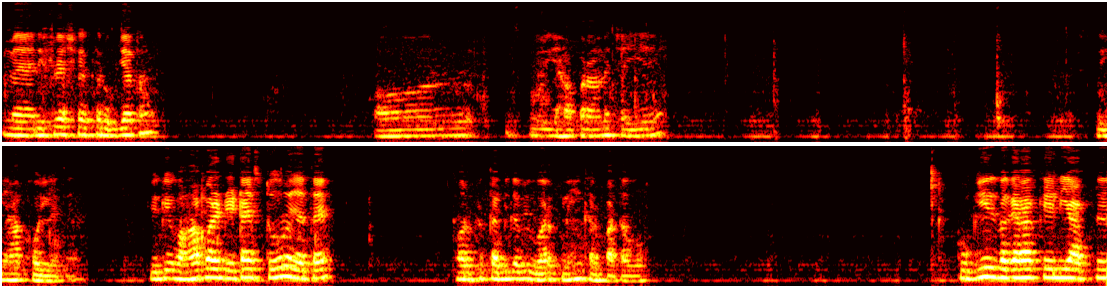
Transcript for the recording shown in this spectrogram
मैं रिफ्रेश करके रुक जाता हूँ। और इसको यहाँ पर आना चाहिए। इसको यहाँ खोल लेते हैं। क्योंकि वहाँ पर डेटा स्टोर हो जाता है और फिर कभी कभी वर्क नहीं कर पाता वो। कुकीज़ वगैरह के लिए आपने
